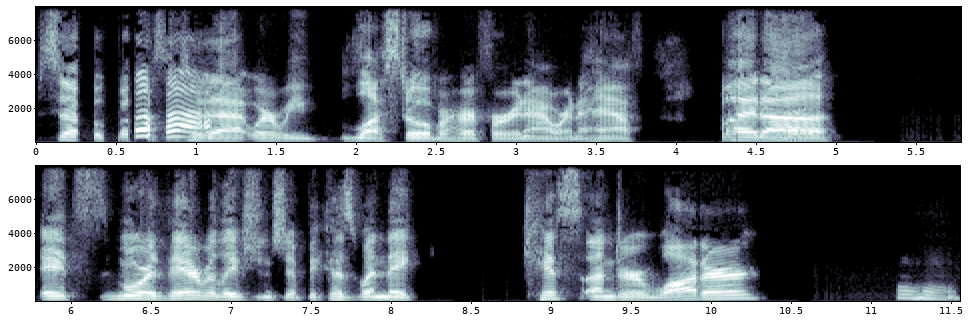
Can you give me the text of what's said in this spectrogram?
So go listen to that where we lust over her for an hour and a half. But uh it's more their relationship because when they kiss underwater, Mhm.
